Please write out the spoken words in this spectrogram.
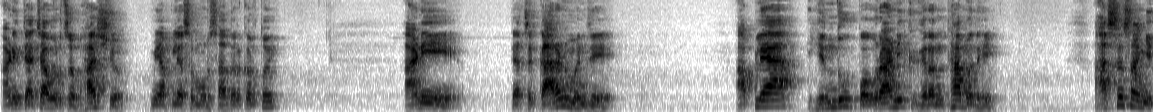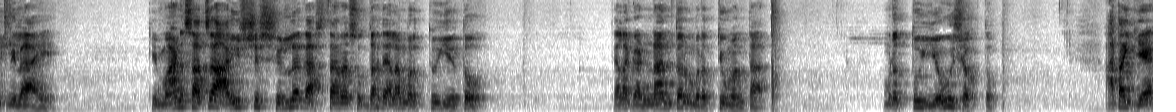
आणि त्याच्यावरचं भाष्य मी आपल्यासमोर सादर करतो आहे आणि त्याचं कारण म्हणजे आपल्या हिंदू पौराणिक ग्रंथामध्ये असं सांगितलेलं आहे की माणसाचं आयुष्य शिल्लक असतानासुद्धा त्याला मृत्यू येतो. त्याला गंडांतर मृत्यू म्हणतात. मृत्यू येऊ शकतो. आता या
